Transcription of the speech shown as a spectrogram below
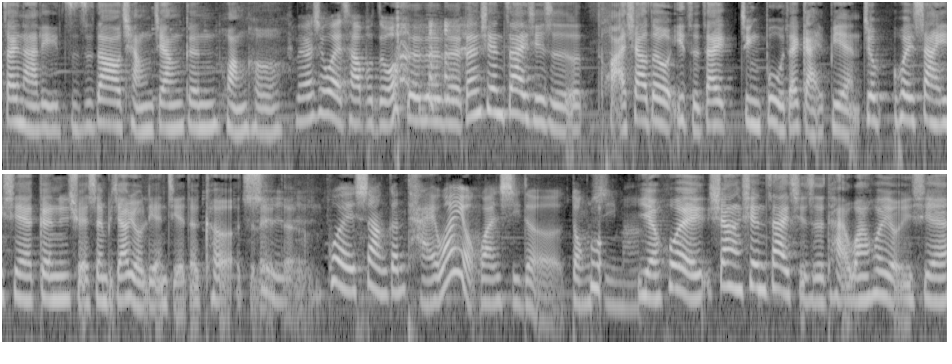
在哪里，只知道长江跟黄河。没关系，我也差不多。对对对，但现在其实华校都有一直在进步，在改变，就会上一些跟学生比较有连结的课之类的。会上跟台湾有关系的东西吗？也会，像现在其实台湾会有一些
